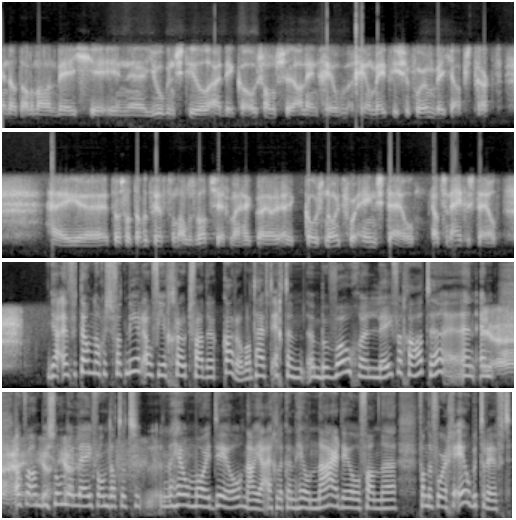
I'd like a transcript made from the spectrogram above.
En dat allemaal een beetje in eh Jugendstil, Art Deco, soms eh, alleen geo- geometrische vorm, een beetje abstract. Hij, eh, het was wat dat betreft van alles wat, zeg maar. Hij, hij koos nooit voor één stijl. Hij had zijn eigen stijl. Ja, en vertel nog eens wat meer over je grootvader Karel. Want hij heeft echt een, een bewogen leven gehad. Hè? En, en Ja, ook wel een ja, bijzonder ja. leven, omdat het een heel mooi deel, nou ja, eigenlijk een heel naardeel van, van de vorige eeuw betreft.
